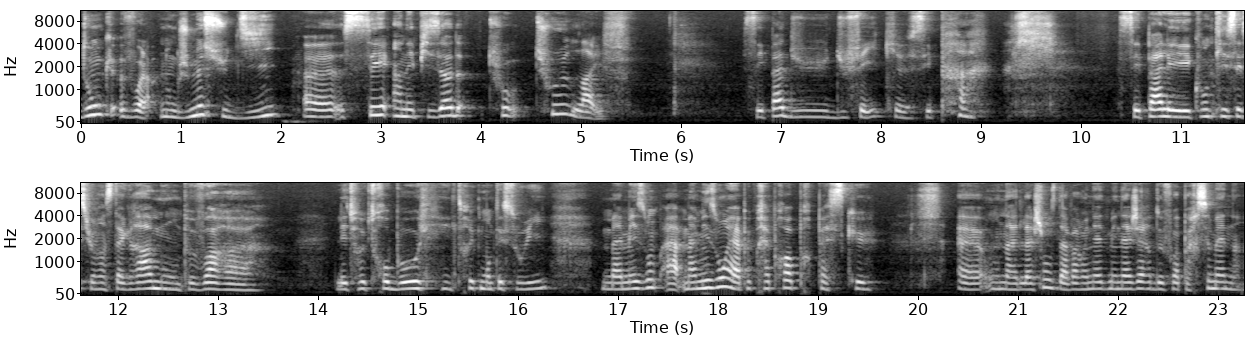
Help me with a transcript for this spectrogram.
Donc voilà, donc je me suis dit, c'est un épisode true, true life. C'est pas du, du fake, c'est pas, c'est pas les comptes lycées sur Instagram où on peut voir euh, les trucs trop beaux, les trucs Montessori. Ma maison, ah, ma maison est à peu près propre parce que euh, on a de la chance d'avoir une aide ménagère deux fois par semaine.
